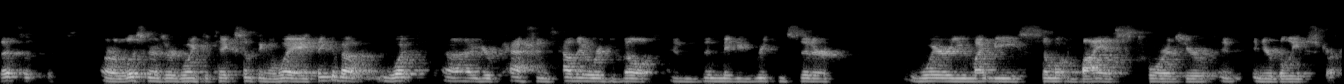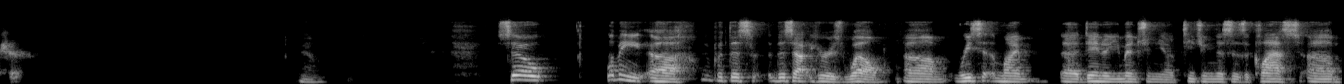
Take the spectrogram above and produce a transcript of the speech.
That's a, our listeners are going to take something away. Think about what uh, your passions, how they were developed, and then maybe reconsider where you might be somewhat biased towards your in, in your belief structure. Yeah. So let me uh, let me put this this out here as well. Um, recent, my uh, Dana, you mentioned you know teaching this as a class. Um,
